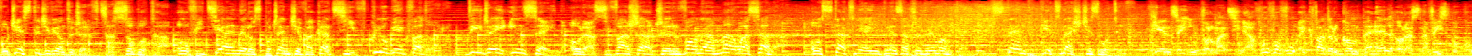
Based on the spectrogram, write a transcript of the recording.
29 czerwca, sobota. Oficjalne rozpoczęcie wakacji w klubie Ekwador. DJ Insane oraz wasza czerwona mała sala. Ostatnia impreza przed remontem. Wstęp 15 zł. Więcej informacji na www.ekwador.com.pl oraz na Facebooku.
